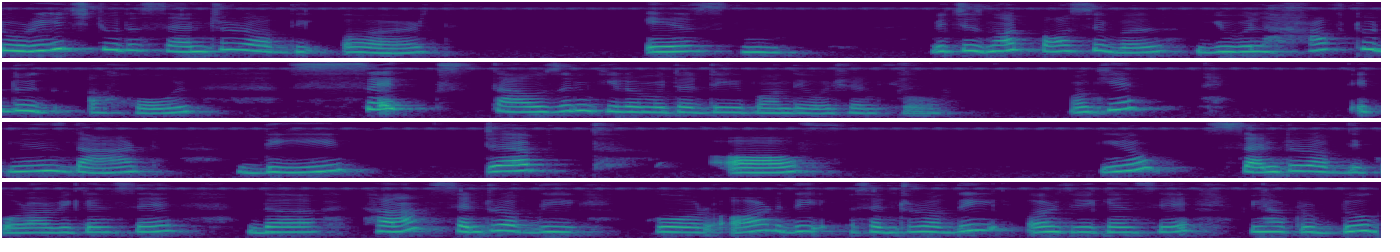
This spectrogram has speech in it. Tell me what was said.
to reach to the center of the earth is which is not possible you will have to dig a hole 6000 kilometer deep on the ocean floor. Okay? It means that the depth of you know center of the core or we can say the huh, center of the core or the center of the earth we can say we have to dig,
